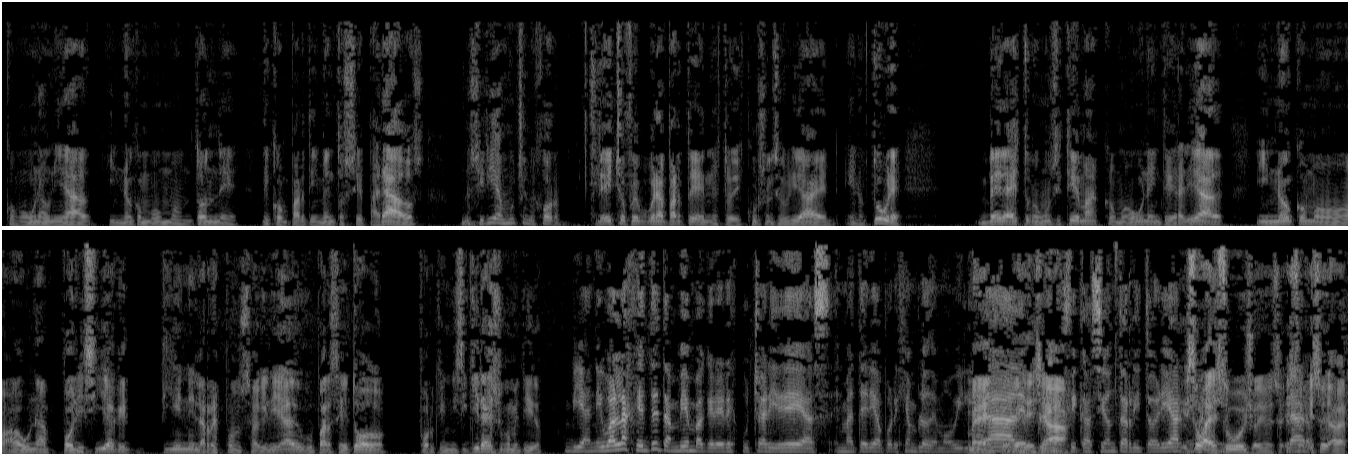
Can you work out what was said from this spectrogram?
como una unidad y no como un montón de, de compartimentos separados, nos iría mucho mejor. De hecho, fue buena parte de nuestro discurso en seguridad en, en octubre. Ver a esto como un sistema, como una integralidad, y no como a una policía que tiene la responsabilidad de ocuparse de todo, porque ni siquiera es su cometido. Bien, igual la gente también va a querer escuchar ideas en materia, por ejemplo, de movilidad, de ya. planificación territorial. Eso va de suyo. Eso, Claro. eso- eso- a ver,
